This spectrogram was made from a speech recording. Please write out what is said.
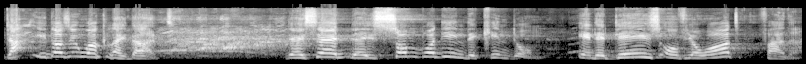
That, it doesn't work like that. They said, there is somebody in the kingdom in the days of your what? Father.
